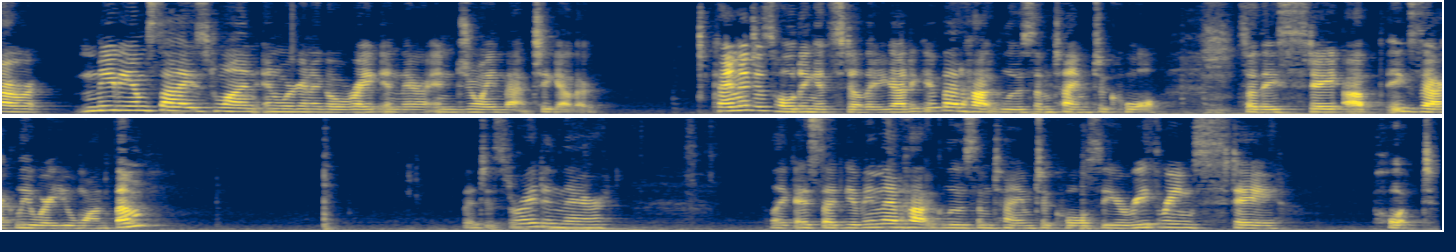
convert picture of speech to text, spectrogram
our medium-sized one, and we're gonna go right in there and join that together. Kind of just holding it still there. You gotta give that hot glue some time to cool so they stay up exactly where you want them. But just right in there. Like I said, giving that hot glue some time to cool so your wreath rings stay put.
